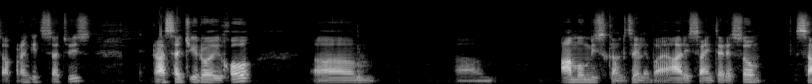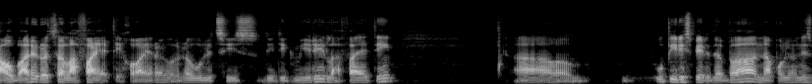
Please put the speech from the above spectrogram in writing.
საფრანგეთისათვის, რა საჭირო იყო აა ამ ომის გაგრძელება. არის საინტერესო საუბარი, როცა ლაფაეტი ხო, აი რევოლუციის დიდი გმირი ლაფაეტი აა უპირისპირდება ნაპოლეონის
